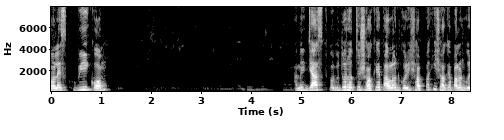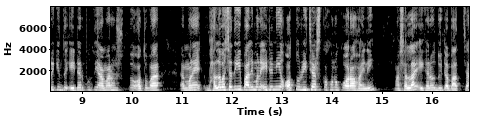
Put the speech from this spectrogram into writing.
নলেজ খুবই কম। আমি জাস্ট কবিতর হচ্ছে শখে পালন করি, সব পাখি শখে পালন করি, কিন্তু এইটার প্রতি আমার হস্ত অথবা মানে ভালোবাসা থেকেই পালি? মানে এটা নিয়ে অত রিচার্জ কখনো করা হয়নি। মাসাল্লাহ এখানেও দুইটা বাচ্চা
